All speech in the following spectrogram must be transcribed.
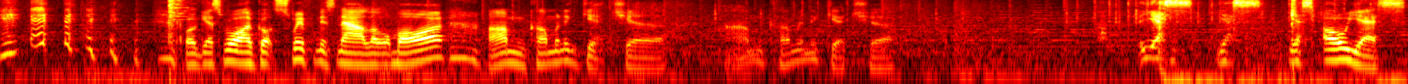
well, guess what? I've got swiftness now, little boy. I'm coming to get you. I'm coming to get you. Yes. Yes. Yes. Oh, yes.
